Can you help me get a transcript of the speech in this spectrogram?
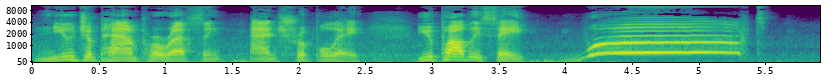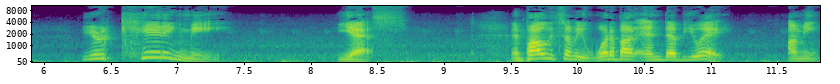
New Japan Pro Wrestling, and AAA. You probably say, What? You're kidding me. Yes. And probably tell me, what about NWA? I mean,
